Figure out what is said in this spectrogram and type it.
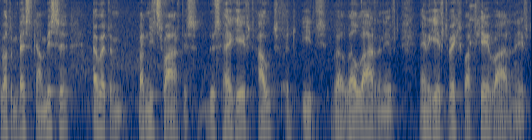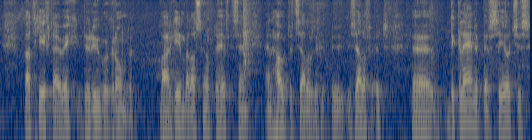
wat hem best kan missen en wat hem wat niets waard is. Dus hij geeft, houdt het iets wel, wel waarde heeft... en hij geeft weg wat geen waarde heeft. Wat geeft hij weg? De ruwe gronden waar geen belasting op te heften zijn... en houdt hetzelfde, eh, zelf het, eh, de kleine perceeltjes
